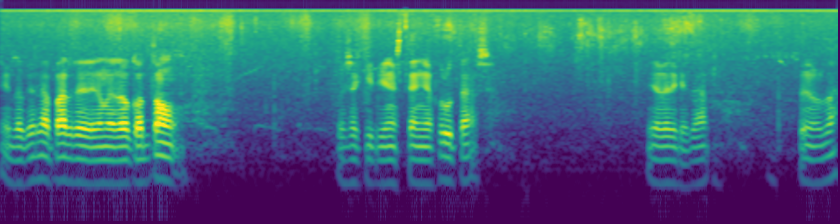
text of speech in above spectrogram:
Y lo que es la parte del melocotón pues aquí tiene este año frutas. Y a ver qué tal. Se nos da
